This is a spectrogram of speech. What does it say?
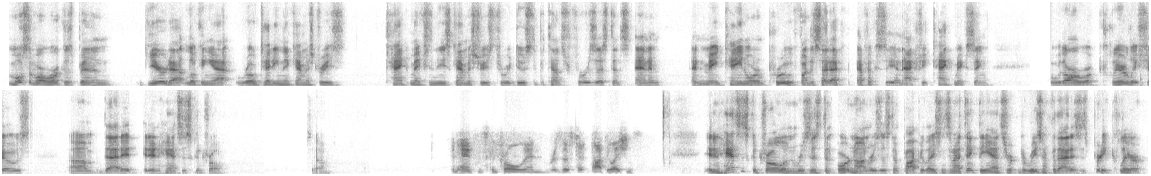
most of our work has been geared at looking at rotating the chemistries, tank mixing these chemistries to reduce the potential for resistance and and maintain or improve fungicide efficacy. And actually, tank mixing with our work clearly shows um, that it it enhances control. So enhances control in resistant populations? It enhances control in resistant or non-resistant populations, and I think the answer, the reason for that is it's pretty clear.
